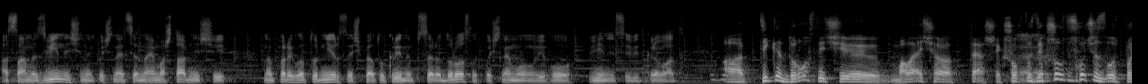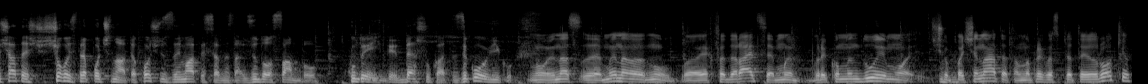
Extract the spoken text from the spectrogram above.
А саме з Вінниччини почнеться наймасштабніший, наприклад, турнір це чемпіонат України серед дорослих. Почнемо його в Вінниці відкривати. А тільки дорослі чи малеча теж. Якщо хтось, якщо хтось хоче почати з чогось треба починати, хочуть займатися, не знаю, дзюдо самбо, куди йти, де шукати, з якого віку? Ну, і у нас е, ми на ну е, як федерація, ми рекомендуємо, щоб починати там, наприклад, з п'яти років,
